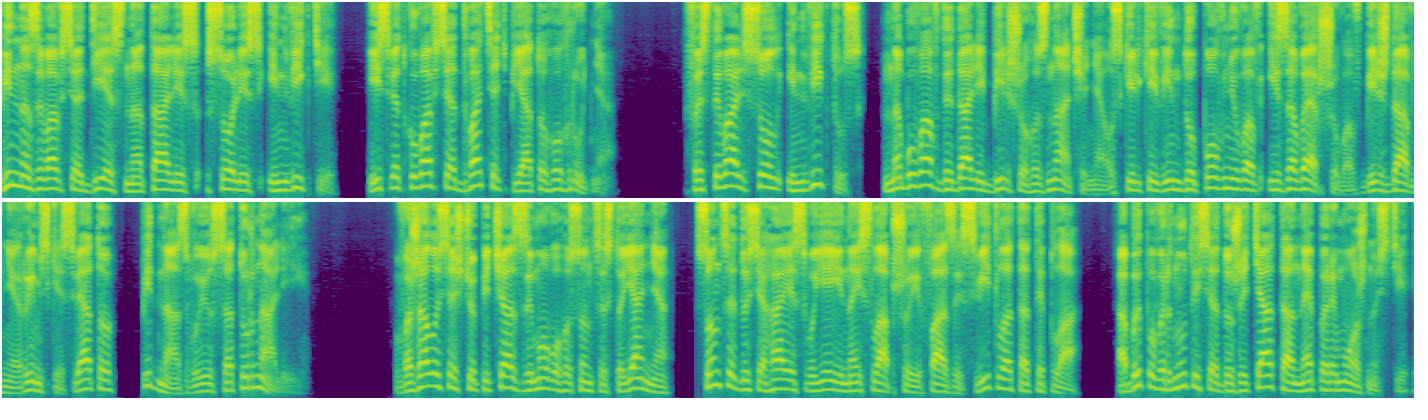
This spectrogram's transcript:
Він називався Dies Natalis Solis Invicti і святкувався 25 грудня. Фестиваль Сол Інвіктус набував дедалі більшого значення, оскільки він доповнював і завершував більш давнє римське свято під назвою Сатурналії. Вважалося, що під час зимового сонцестояння сонце досягає своєї найслабшої фази світла та тепла, аби повернутися до життя та непереможності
